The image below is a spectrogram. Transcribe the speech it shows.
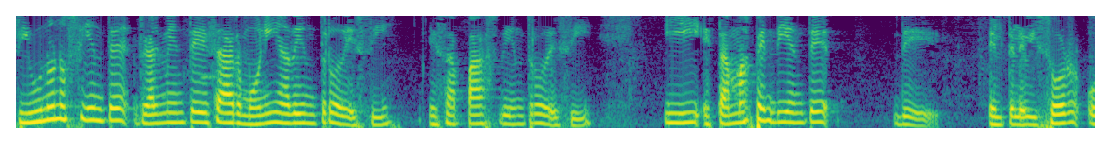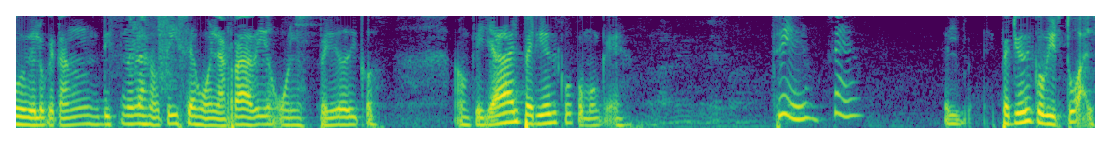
si uno no siente realmente esa armonía dentro de sí, esa paz dentro de sí, y está más pendiente de el televisor o de lo que están diciendo en las noticias o en la radio o en los periódicos. Aunque ya el periódico como que... Sí, sí, el periódico virtual.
